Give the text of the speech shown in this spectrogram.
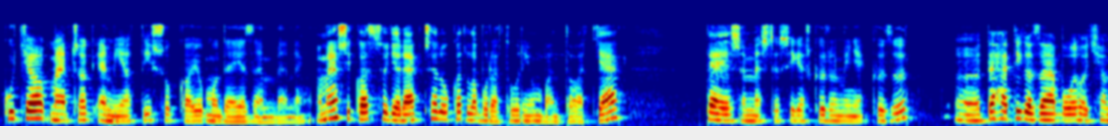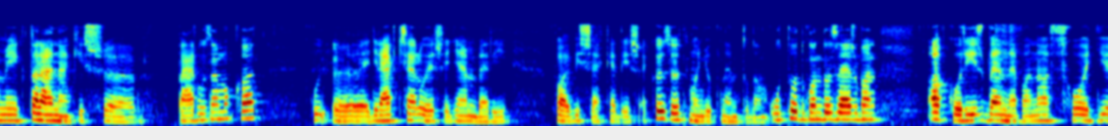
kutya már csak emiatt is sokkal jobb modellje az embernek. A másik az, hogy a rákcsálókat laboratóriumban tartják, teljesen mesterséges körülmények között, tehát igazából, hogyha még találnánk is párhuzamokat, egy rákcsáló és egy emberi faj viselkedése között, mondjuk nem tudom, utódgondozásban, akkor is benne van az, hogy,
